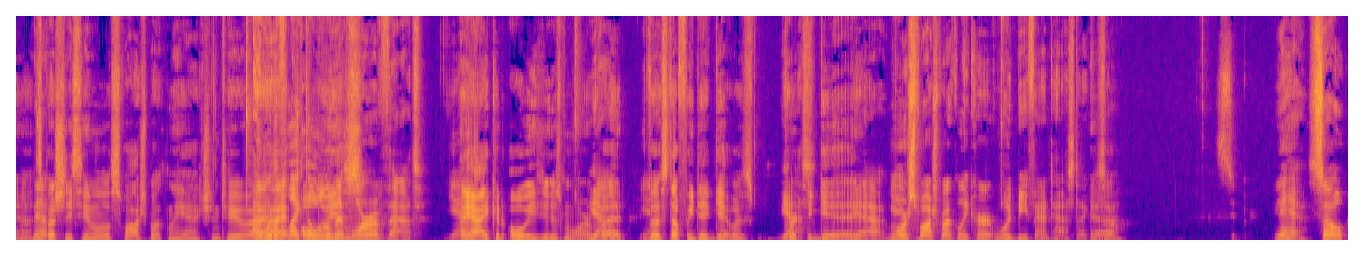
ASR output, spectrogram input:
yeah, Yeah. especially seeing a little swashbuckling action too. I would have liked a little bit more of that. Yeah. Yeah. I could always use more, Yeah. but Yeah. the stuff we did get was Yes. pretty good. Yeah, more swashbuckly Kurt would be fantastic. Yeah. So Super. yeah, so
